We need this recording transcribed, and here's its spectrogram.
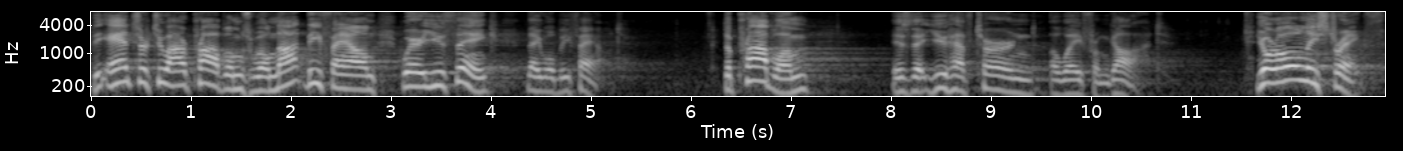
The answer to our problems will not be found where you think they will be found. The problem is that you have turned away from God. Your only strength,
